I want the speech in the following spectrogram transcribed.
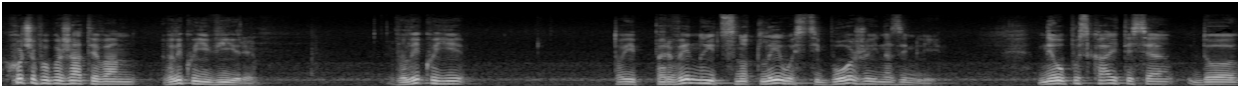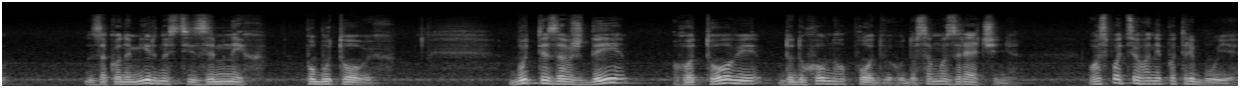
Хочу побажати вам великої віри, великої тої первинної цнотливості Божої на землі. Не опускайтеся до закономірності земних, побутових. Будьте завжди готові до духовного подвигу, до самозречення. Господь цього не потребує,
